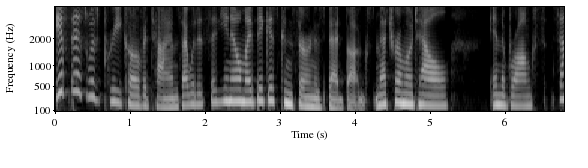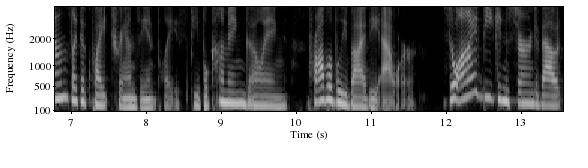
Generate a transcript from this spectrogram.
If this was pre COVID times, I would have said, you know, my biggest concern is bed bugs. Metro Motel in the Bronx sounds like a quite transient place. People coming, going, probably by the hour. So I'd be concerned about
